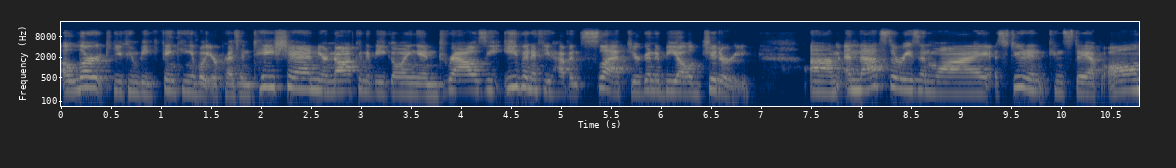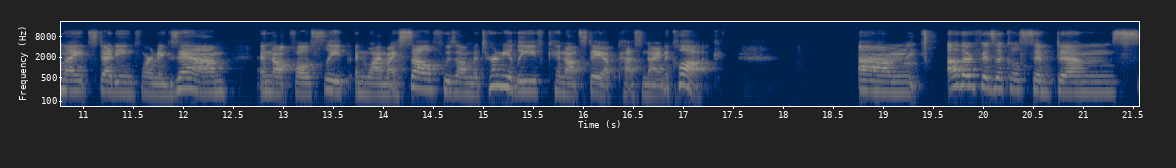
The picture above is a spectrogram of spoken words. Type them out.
alert, you can be thinking about your presentation, you're not going to be going in drowsy. Even if you haven't slept, you're going to be all jittery. Um, and that's the reason why a student can stay up all night studying for an exam and not fall asleep, and why myself, who's on maternity leave, cannot stay up past nine o'clock. Um, other physical symptoms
